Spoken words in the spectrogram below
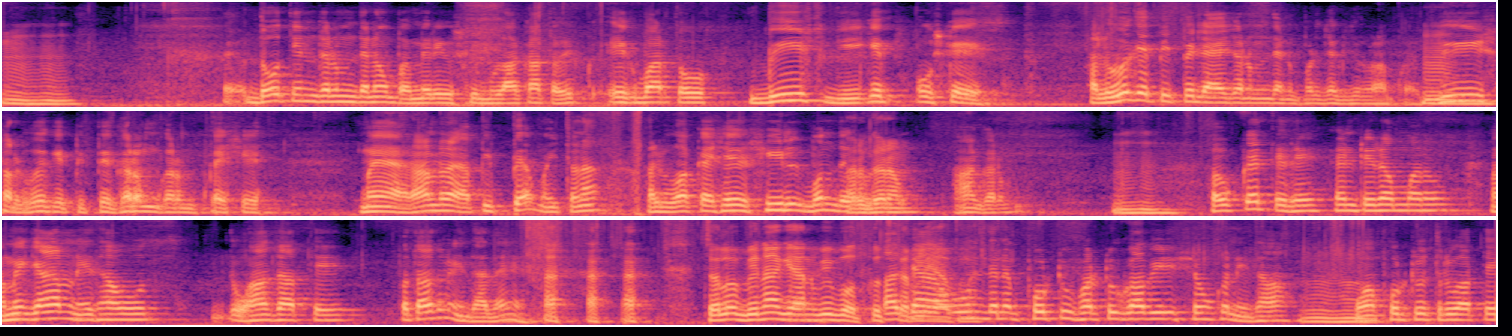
हम्म हम्म। दो तीन जन्मदिनों पर मेरी उसकी मुलाकात हुई। एक बार तो बीस घी के उसके हलवे के पीपे लाए जन्मदिन पर जगजोर आपका बीस हलवे के पीपे गरम गरम कैसे? मैं हैरान रहा पीपे में इतना हलवा कैसे सील बंद और गरम? हाँ गरम। हम्म, हम्म। कहते थे एंटी राम मारो। हमें ज्ञान नहीं था वो। वहाँ जाते पता तो नहीं था ने। चलो बिना ज्ञान भी बहुत कुछ कर लिया अच्छा उन दिन फ़ोटो फ़ोटो का भी शौक नहीं था। वहाँ फ़ोटो उतरवाते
